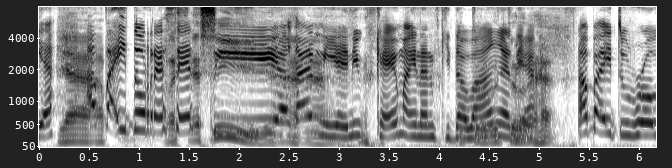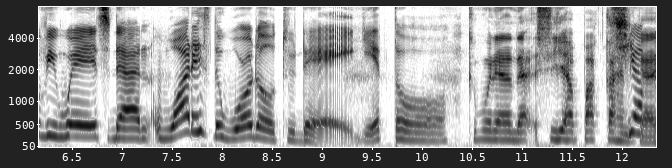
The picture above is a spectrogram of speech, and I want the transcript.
ya. Ya, apa itu resesi, resesi, ya ya. kan ya ini kayak mainan kita Betul, banget betul. ya. Apa itu Roe v. Wade dan what is the Wordle today gitu. Kemudian ada siapakah nih, Kak?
